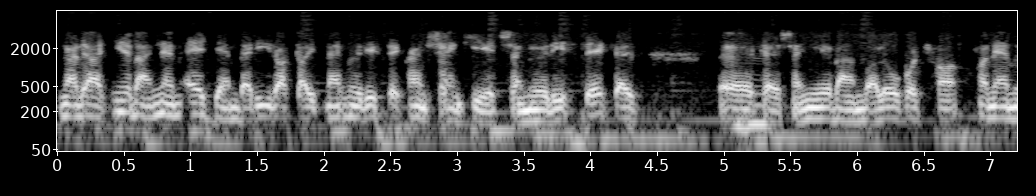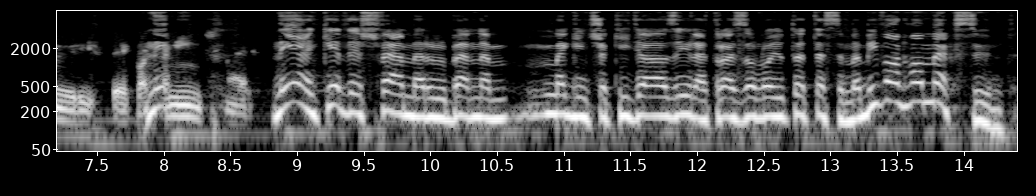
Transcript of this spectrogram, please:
Na de hát nyilván nem egy ember iratait nem őrizték, hanem senkiét sem őrizték, ez hmm. teljesen nyilvánvaló, hogyha ha nem őrizték, vagy né- ha nincs meg. Néhány kérdés felmerül bennem, megint csak így az életrajzomról jutott eszembe. Mi van, ha megszűnt?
